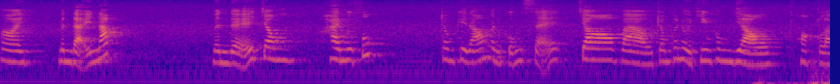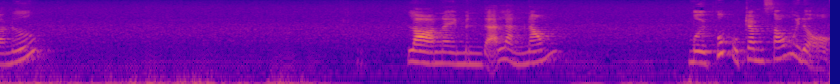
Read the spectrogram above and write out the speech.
Rồi mình đậy nắp mình để trong 20 phút trong khi đó mình cũng sẽ cho vào trong cái nồi chiên không dầu hoặc là nướng. Lò này mình đã làm nóng 10 phút 160 độ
